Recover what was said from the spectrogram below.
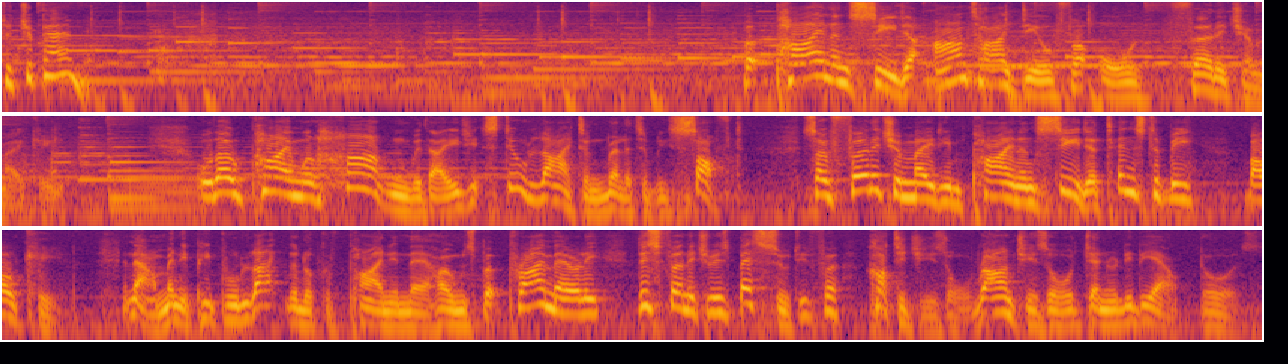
to Japan. But pine and cedar aren't ideal for all furniture making. Although pine will harden with age, it's still light and relatively soft. So furniture made in pine and cedar tends to be bulky. Now, many people like the look of pine in their homes, but primarily this furniture is best suited for cottages or ranches or generally the outdoors.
